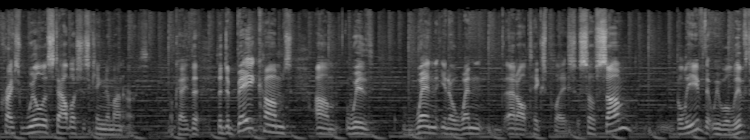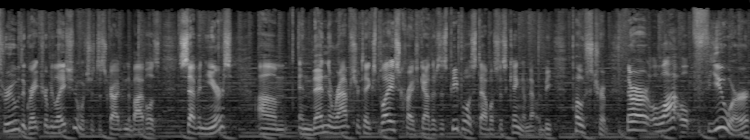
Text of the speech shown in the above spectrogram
Christ will establish his kingdom on earth. Okay, the, the debate comes um, with when you know when that all takes place. So some believe that we will live through the Great Tribulation, which is described in the Bible as seven years. Um, and then the rapture takes place. Christ gathers his people, establishes his kingdom. That would be post trib. There are a lot fewer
